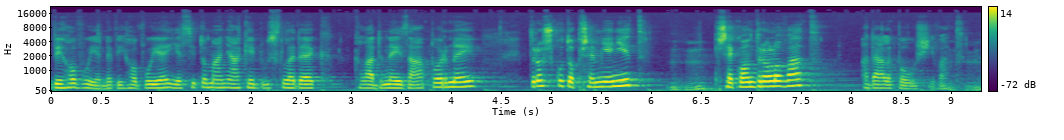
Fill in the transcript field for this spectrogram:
vyhovuje, nevyhovuje, jestli to má nějaký důsledek kladný, záporný, trošku to přeměnit, mm-hmm. překontrolovat a dále používat. Mm-hmm.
